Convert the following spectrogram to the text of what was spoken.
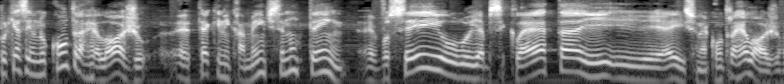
porque assim, no contrarrelógio, é, tecnicamente, você não tem. É você e, o, e a bicicleta, e, e é isso, né? Contrarrelógio.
